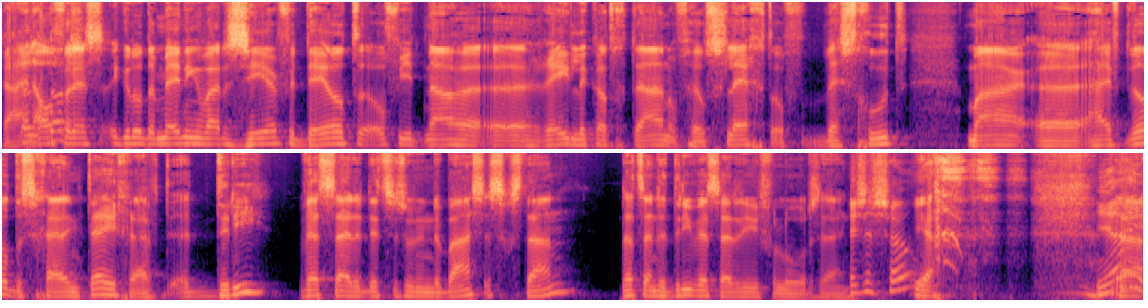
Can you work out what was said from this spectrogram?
Ja, en dat- dat- Alvarez, ik bedoel, de meningen waren zeer verdeeld of hij het nou eh, redelijk had gedaan of heel slecht of best goed. Maar eh, hij heeft wel de scheiding tegen. Hij heeft eh, drie wedstrijden dit seizoen in de basis gestaan. Dat zijn de drie wedstrijden die verloren zijn. Is dat zo? Ja, Ja, Ja,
